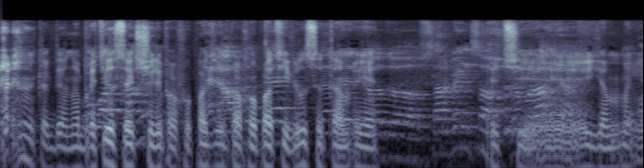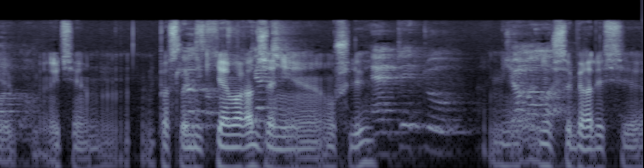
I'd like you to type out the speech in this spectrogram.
когда он обратился к Шиле Прабхупаде, Прабхупад явился там, и эти, ям, эти посланники Ямараджа, они ушли, они, они собирались э,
